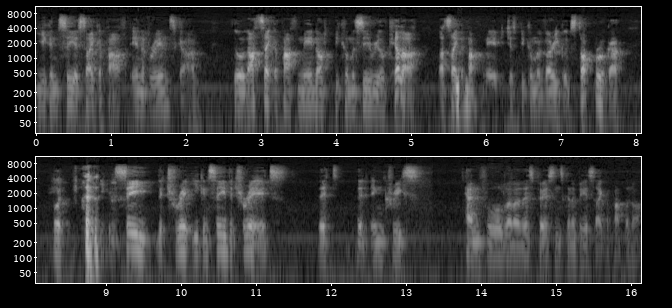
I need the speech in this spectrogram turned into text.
you can see a psychopath in a brain scan. So that psychopath may not become a serial killer. That psychopath may just become a very good stockbroker. But you can see the trait. You can see the traits that that increase tenfold whether this person's going to be a psychopath or not.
